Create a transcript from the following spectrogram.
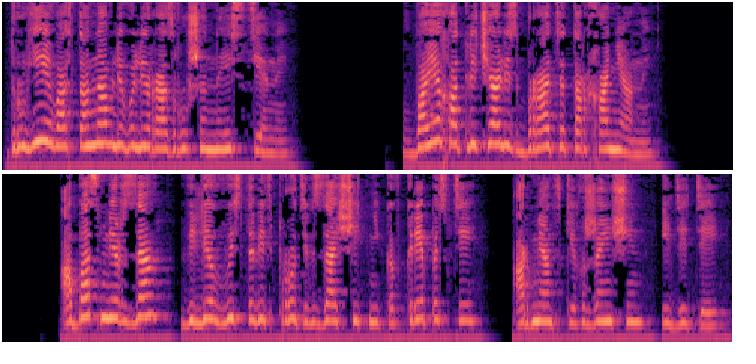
другие восстанавливали разрушенные стены. В боях отличались братья Тарханяны. Аббас Мирза велел выставить против защитников крепости армянских женщин и детей.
